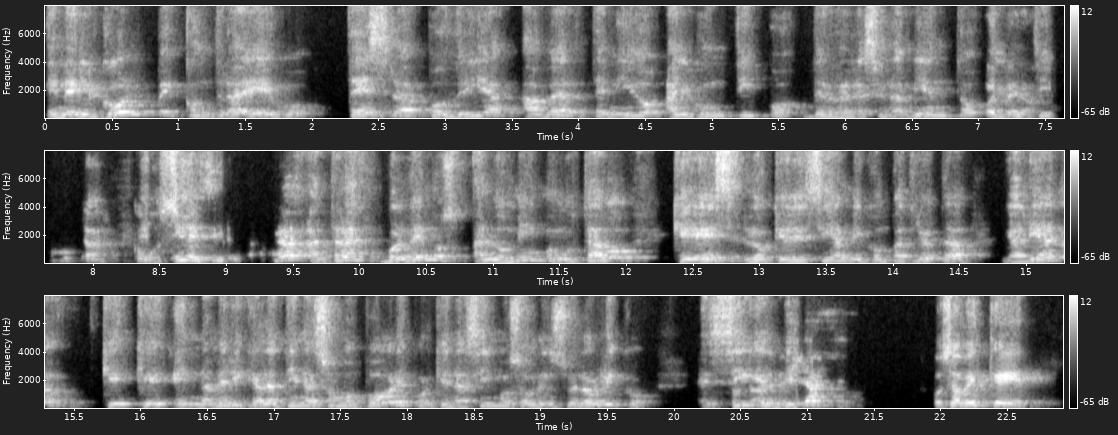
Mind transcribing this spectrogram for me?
en el golpe contra Evo, Tesla podría haber tenido algún tipo de relacionamiento, algún tipo... como siempre atrás volvemos a lo mismo, Gustavo, que es lo que decía mi compatriota Galeano, que, que en América Latina somos pobres porque nacimos sobre un suelo rico. Eh, sigue el pillaje. Vos sabés que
